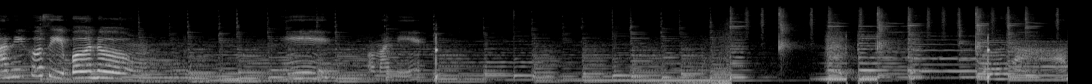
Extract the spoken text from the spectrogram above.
อันนี้คือสีเบอร์หนึ่ง นี่ ประมาณนี้เบอร์สาม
